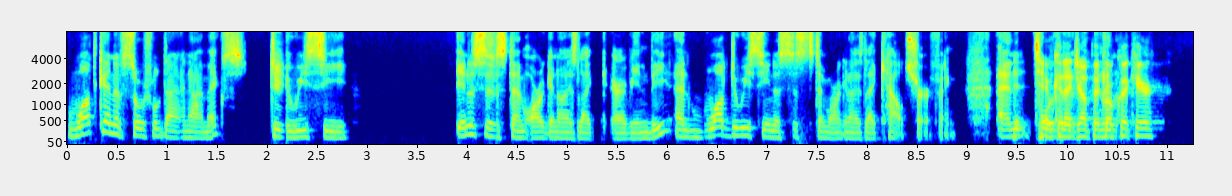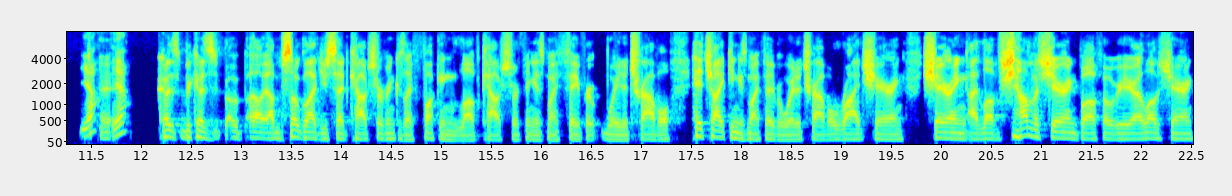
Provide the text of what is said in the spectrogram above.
what kind of social dynamics do we see in a system organized like Airbnb, and what do we see in a system organized like Couchsurfing? And Tim, can the, I jump in can, real quick here? Yeah, uh, yeah because because uh, I'm so glad you said couch surfing because I fucking love couch surfing is my favorite way to travel. Hitchhiking is my favorite way to travel. Ride sharing, sharing. I love. I'm a sharing buff over here. I love sharing.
